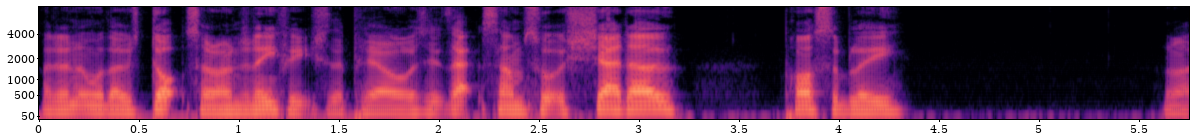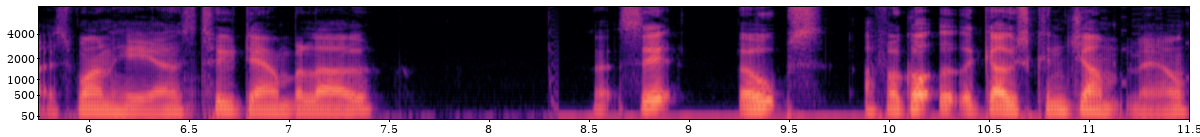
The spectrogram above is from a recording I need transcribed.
I don't know what those dots are underneath each of the pills. Is that some sort of shadow? Possibly. Right, there's one here. There's two down below. That's it. Oops. I forgot that the ghost can jump now.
